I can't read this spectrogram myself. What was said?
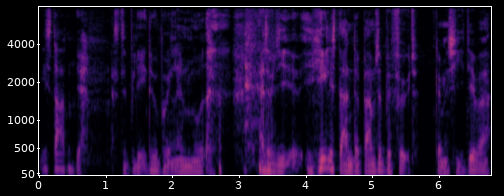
i starten? altså det blev det jo på en eller anden måde. altså fordi øh, i hele starten, da Bamse blev født, kan man sige, det var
